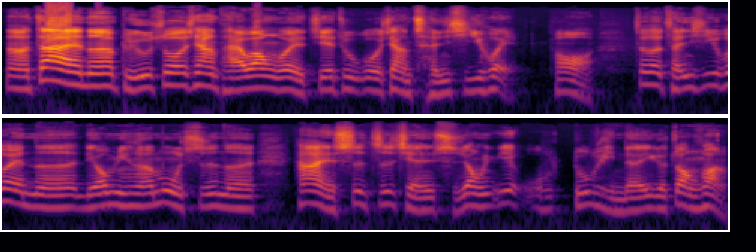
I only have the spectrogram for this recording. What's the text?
那再来呢，比如说像台湾，我也接触过像晨曦会哦，这个晨曦会呢，刘明和牧师呢，他也是之前使用一毒品的一个状况，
